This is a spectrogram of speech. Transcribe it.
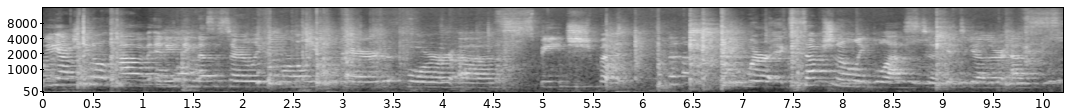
We actually don't have anything necessarily formally prepared for uh, speech, but we're exceptionally blessed to get together as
